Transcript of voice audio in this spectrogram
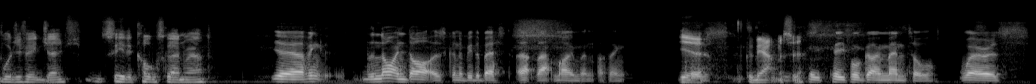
What do you think, James? See the cogs going around. Yeah, I think the nine darter is going to be the best at that moment. I think. Yeah, 'Cause the atmosphere. People go mental, whereas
